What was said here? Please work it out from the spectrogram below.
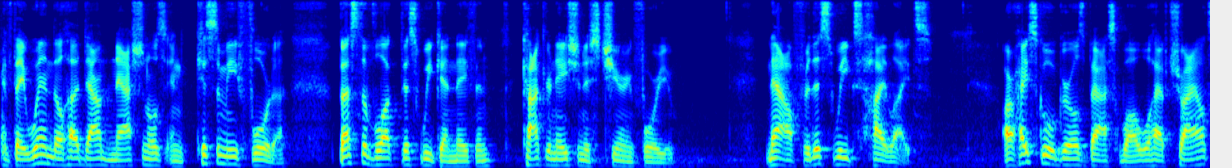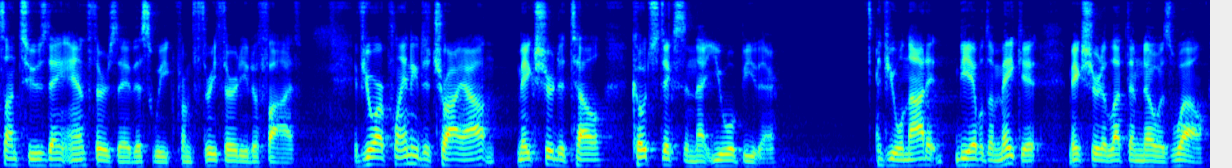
If they win, they'll head down to nationals in Kissimmee, Florida. Best of luck this weekend, Nathan. Conquer Nation is cheering for you. Now, for this week's highlights. Our high school girls basketball will have tryouts on Tuesday and Thursday this week from 3:30 to 5. If you are planning to try out, make sure to tell Coach Dixon that you will be there. If you will not be able to make it, make sure to let them know as well,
